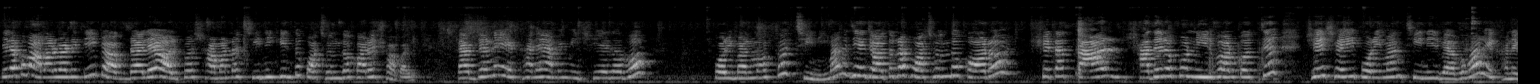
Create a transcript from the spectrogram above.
যেরকম আমার বাড়িতেই টক ডালে অল্প সামান্য চিনি কিন্তু পছন্দ করে সবাই। তার জন্য এখানে আমি মিশিয়ে দেবো। পরিমাণ মতো চিনি। মানে যে যতটা পছন্দ করো, সেটা তার স্বাদের ওপর নির্ভর করছে, সে সেই পরিমাণ চিনির ব্যবহার এখানে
